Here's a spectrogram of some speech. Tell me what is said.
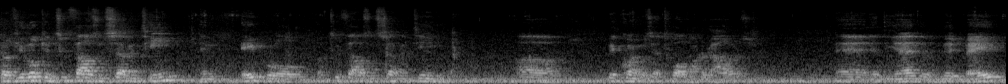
So if you look in 2017, in April of 2017, uh, Bitcoin was at $1,200. And at the end of mid-May,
